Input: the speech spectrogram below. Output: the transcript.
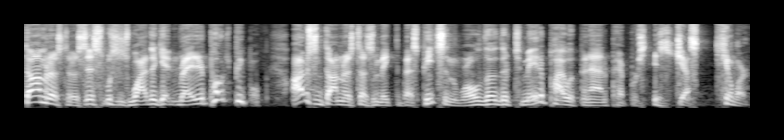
Domino's knows this, which is why they're getting ready to poach people. Obviously, Domino's doesn't make the best pizza in the world, though their tomato pie with banana peppers is just killer.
